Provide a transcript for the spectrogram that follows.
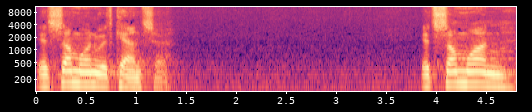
It's someone with cancer. It's someone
